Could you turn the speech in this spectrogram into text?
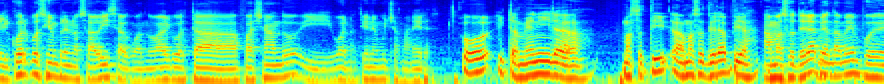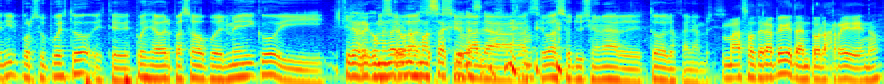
El cuerpo siempre nos avisa cuando algo está fallando y bueno, tiene muchas maneras. O, y también ir a, masoti- a masoterapia, A masoterapia también pueden ir, por supuesto, este, después de haber pasado por el médico y, recomendaron va, unos masajes. se, va a la- se va a solucionar eh, todos los calambres. Masoterapia que está en todas las redes, ¿no?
